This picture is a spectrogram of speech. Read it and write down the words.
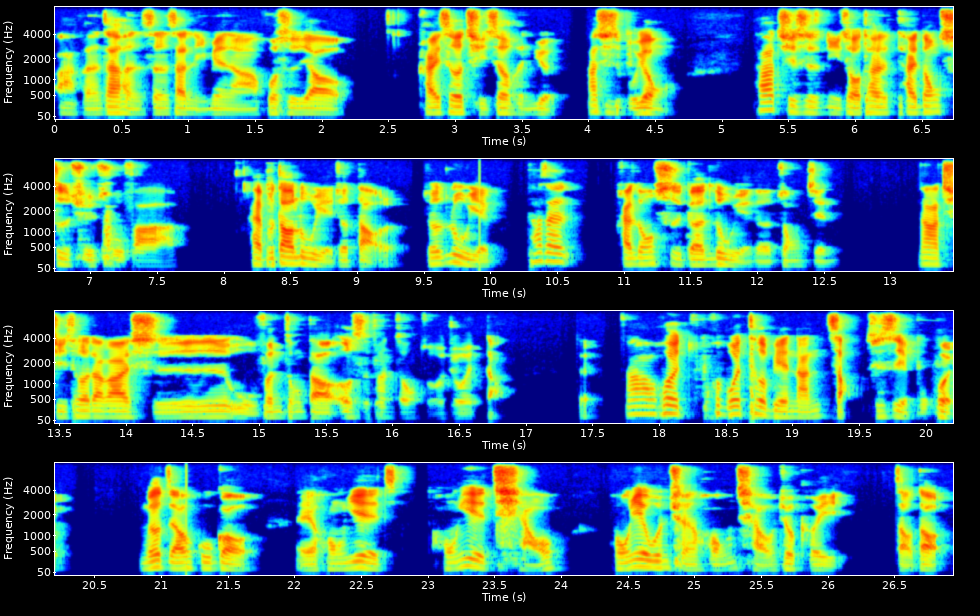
啊，可能在很深山里面啊，或是要开车骑车很远。那其实不用，它其实你从台台东市区出发，还不到鹿野就到了。就是鹿野，它在台东市跟鹿野的中间。那骑车大概十五分钟到二十分钟左右就会到，对，那会会不会特别难找？其实也不会，你就只要 Google 诶红叶红叶桥红叶温泉红桥就可以找到。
